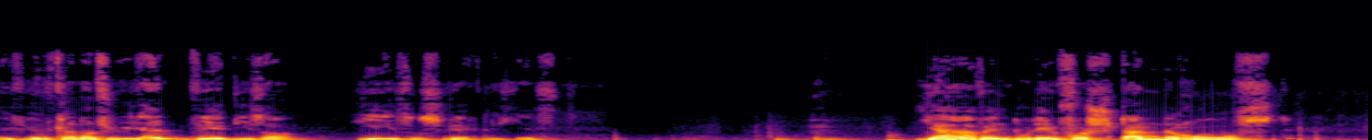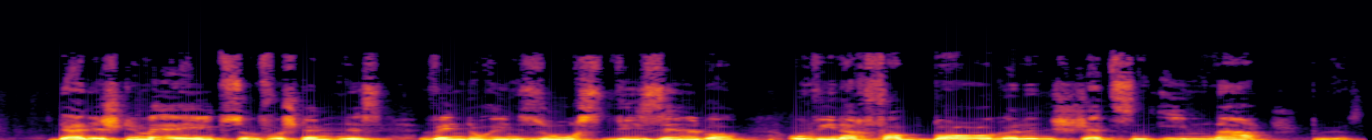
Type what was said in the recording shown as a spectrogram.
Ich, in Klammern füge ich ein, wer dieser Jesus wirklich ist. Ja, wenn du dem Verstande rufst, deine Stimme erhebst zum Verständnis, wenn du ihn suchst wie Silber und wie nach verborgenen Schätzen ihm nachspürst.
